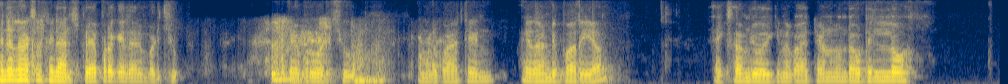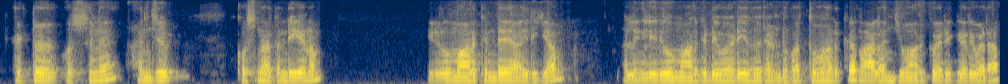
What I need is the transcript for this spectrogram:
International finance പേപ്പറൊക്കെ എല്ലാവരും പഠിച്ചു. പേപ്പർ പഠിച്ചു. നമ്മുടെ പാറ്റേൺ ഏതാണ്ട് ഇപ്പോൾ അറിയാം. എക്സാം ചോദിക്കുന്ന പാറ്റേൺ ഒന്നും ഡൗട്ട് ഇല്ലല്ലോ. എട്ട് ക്വസ്റ്റിന് അഞ്ച് ക്വസ്റ്റിൻ അറ്റൻഡ് ചെയ്യണം. ഇരുപത് മാർക്കിന്റെ ആയിരിക്കാം. അല്ലെങ്കിൽ ഇരുപത് മാർക്ക് ഡിവൈഡ് ചെയ്ത് രണ്ട് പത്ത് മാർക്ക് നാലഞ്ച് മാർക്ക് വരെ കയറി വരാം.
